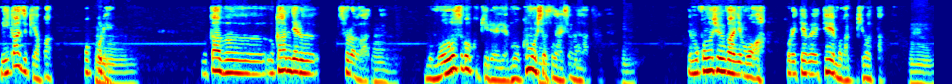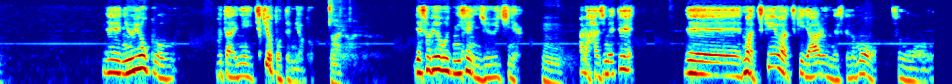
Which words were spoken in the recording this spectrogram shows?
三日月がぱぽっこり浮かぶ、浮かんでる空があって、うん、もうものすごく綺麗で、もう雲一つない空だった。うん、でもこの瞬間にもう、あ、これテーマが決まった。うん、で、ニューヨークを舞台に月を撮ってみようと。はいはい、で、それを2011年から始めて、で、まあ月は月であるんですけども、その、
